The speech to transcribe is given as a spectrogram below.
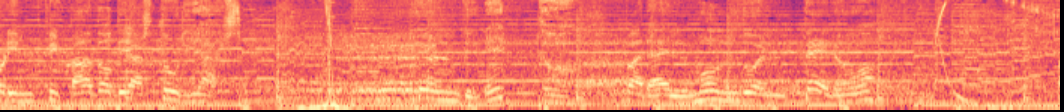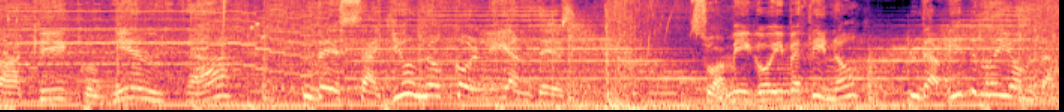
Principado de Asturias. En directo para el mundo entero. Aquí comienza Desayuno con Liantes. Su amigo y vecino, David Rionda.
